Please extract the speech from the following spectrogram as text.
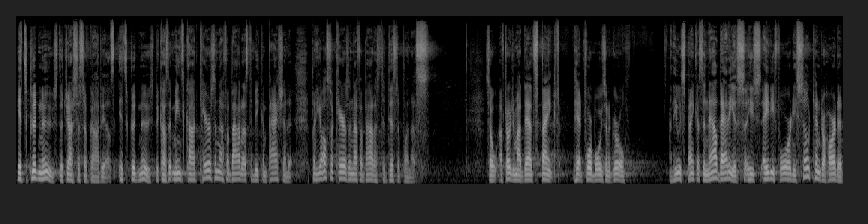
It's good news, the justice of God is. It's good news because it means God cares enough about us to be compassionate, but He also cares enough about us to discipline us. So I've told you my dad spanked. He had four boys and a girl, and he would spank us. And now Daddy is he's 84 and he's so tenderhearted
